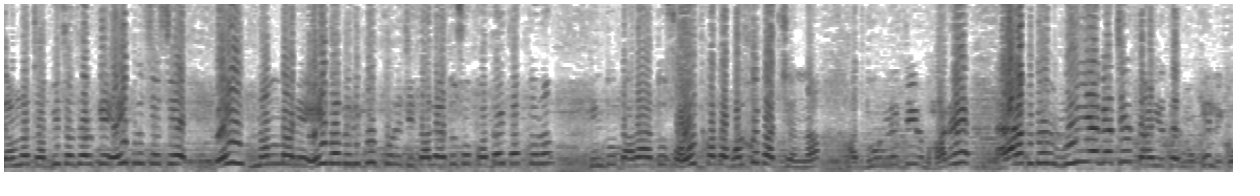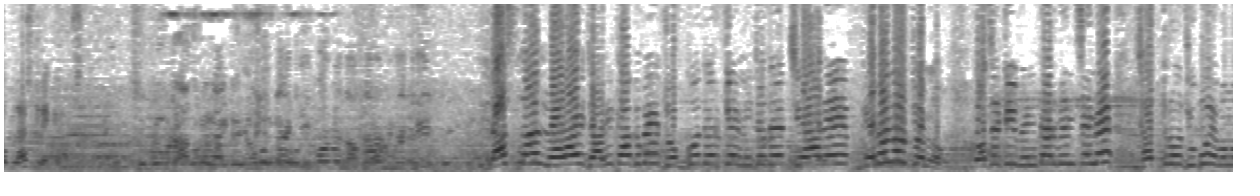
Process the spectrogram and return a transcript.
যে আমরা ছাব্বিশ হাজারকে এই প্রসেসে এই নাম্বারে এইভাবে রিক্রুট করেছি তাহলে এত সব কথাই থাকতো না। কিন্তু তারা এত সহজ কথা বলতে পারছেন না আর দুর্নীতির ভারে একদম নিয়ে গেছে তাই এদের মুখে লিকোপ্লাস্ট লেগে আছে। রাস্তার লড়াই জারি থাকবে যোগ্যদেরকে নিজেদের চেয়ারে ফেরানোর জন্য পজিটিভ ইন্টারভেনশনে ছাত্র, যুব এবং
